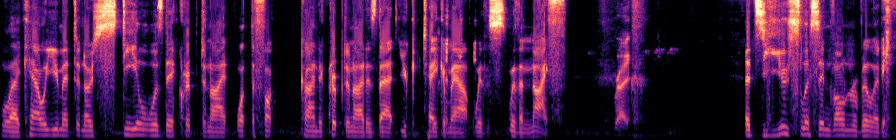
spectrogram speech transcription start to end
Like, how are you meant to know steel was their kryptonite? What the fuck kind of kryptonite is that? You can take them out with with a knife. Right. It's useless invulnerability.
